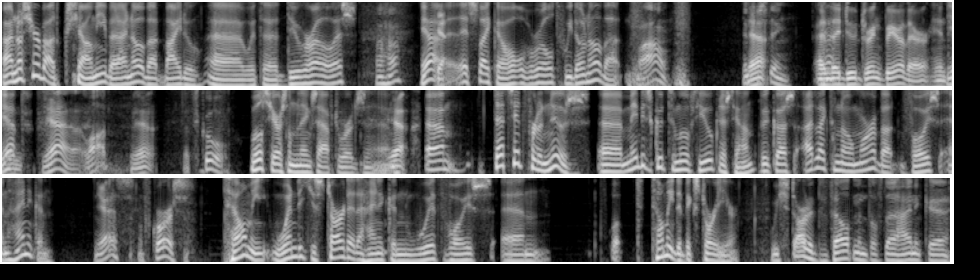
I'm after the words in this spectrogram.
I'm not sure about Xiaomi, but I know about Baidu uh, with the Dura OS. Uh-huh. Yeah, Yeah. it's like a whole world we don't know about. Wow. Interesting. And they do drink beer there. Hint, Yeah. hint. Yeah, a lot. Yeah. That's cool. We'll share some links afterwards. Um, Yeah. Um, that's it for the news. Uh, maybe it's good to move to you, Christiaan, because I'd like to know more about Voice and Heineken. Yes, of course. Tell me, when did you start at Heineken with Voice? And well, t- tell me the big story here. We started development of the Heineken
